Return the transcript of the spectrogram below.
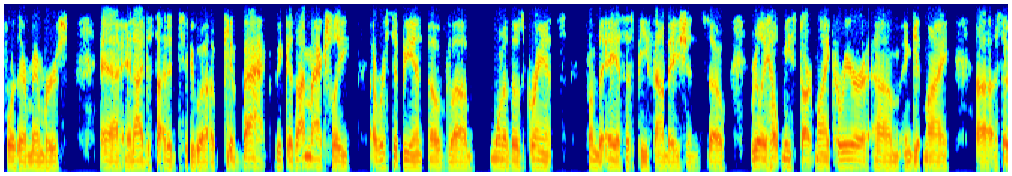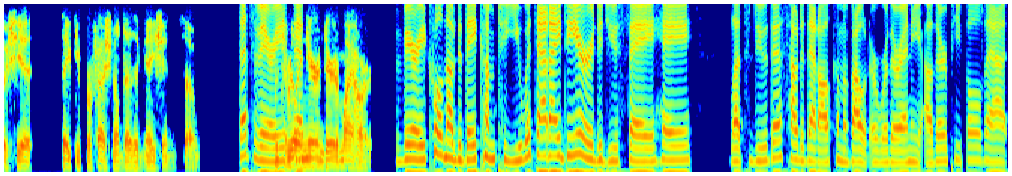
for their members, uh, and I decided to uh, give back because I'm actually a recipient of uh, one of those grants from the ASSP Foundation. So, really helped me start my career um, and get my uh, associate safety professional designation. So, that's very it's really that's near and dear to my heart. Very cool. Now, did they come to you with that idea, or did you say, "Hey"? let's do this? How did that all come about? Or were there any other people that,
